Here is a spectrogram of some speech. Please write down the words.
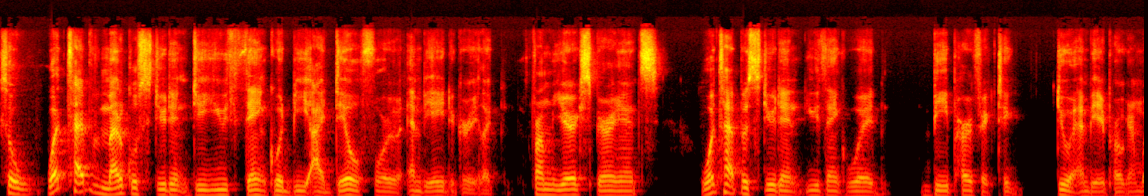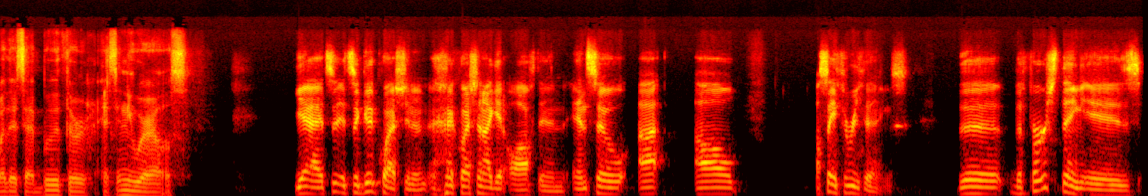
so what type of medical student do you think would be ideal for an MBA degree? Like from your experience, what type of student do you think would be perfect to do an MBA program, whether it's at Booth or it's anywhere else? Yeah, it's it's a good question and a question I get often. And so I I'll I'll say three things. The the first thing is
